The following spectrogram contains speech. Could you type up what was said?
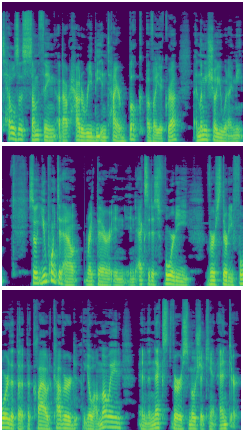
tells us something about how to read the entire book of Vayikra. And let me show you what I mean. So you pointed out right there in, in Exodus 40, verse 34, that the, the cloud covered the Ohel Moed, and in the next verse, Moshe can't enter.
